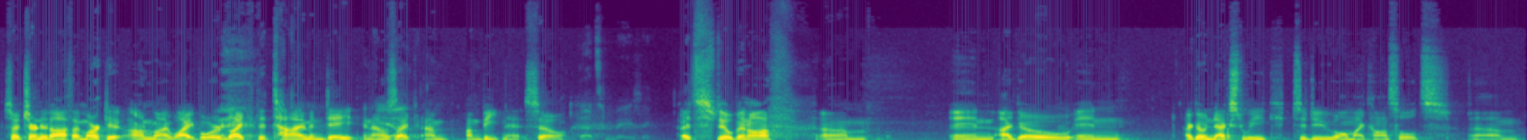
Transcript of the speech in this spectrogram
So I turned it off. I marked it on my whiteboard, like the time and date, and I was Yeah. like, I'm, I'm beating it. So That's amazing. it's still been off. Um, and I go in, I go next week to do all my consults. Um,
